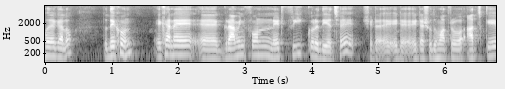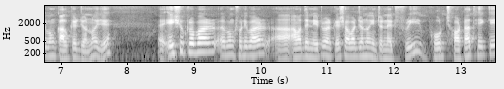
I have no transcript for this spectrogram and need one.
হয়ে গেল। তো দেখুন এখানে গ্রামীণ ফোন নেট ফ্রি করে দিয়েছে। সেটা, এটা এটা শুধুমাত্র আজকে এবং কালকের জন্য যে এই শুক্রবার এবং শনিবার আমাদের নেটওয়ার্কে সবার জন্য ইন্টারনেট ফ্রি ভোর ছটা থেকে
